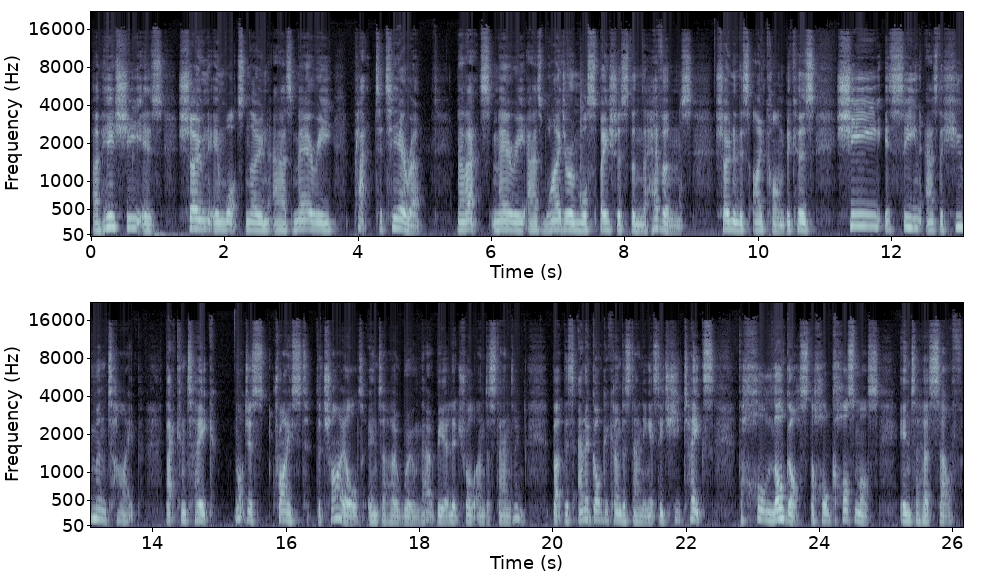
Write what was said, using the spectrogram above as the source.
Um, here she is shown in what's known as Mary Platytera. Now that's Mary as wider and more spacious than the heavens, shown in this icon, because she is seen as the human type that can take not just Christ, the child, into her womb, that would be a literal understanding, but this anagogic understanding It's that she takes the whole logos, the whole cosmos into herself.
